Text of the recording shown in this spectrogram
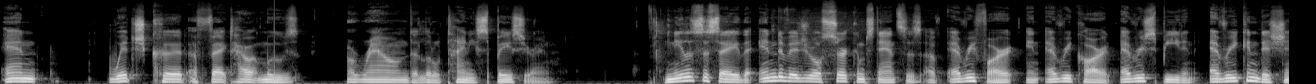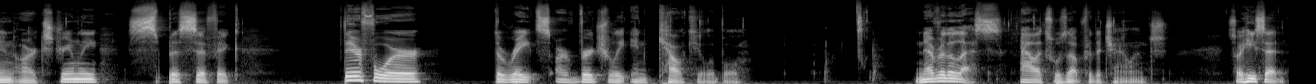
and which could affect how it moves around the little tiny space you're in. Needless to say, the individual circumstances of every fart in every car at every speed in every condition are extremely specific. Therefore, the rates are virtually incalculable. Nevertheless, Alex was up for the challenge. So he said,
